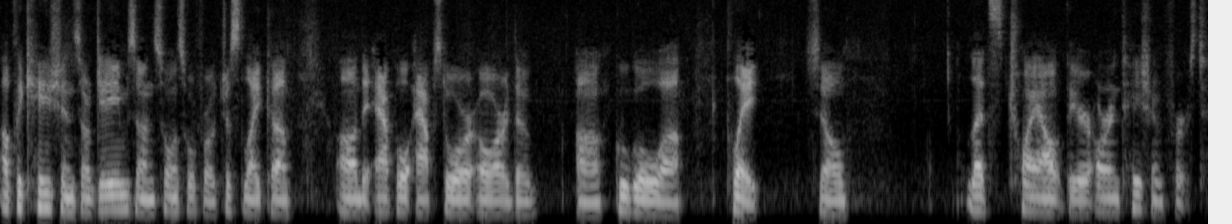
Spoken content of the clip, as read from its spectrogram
applications or games and so on and so forth, just like uh, uh, the Apple App Store or the uh, Google uh, Play. So let's try out their orientation first.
